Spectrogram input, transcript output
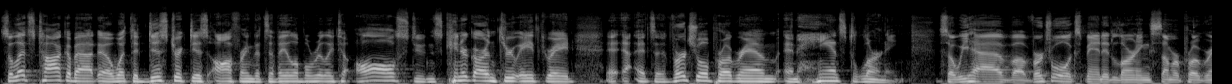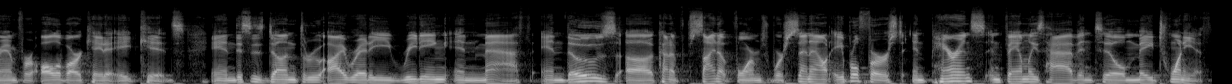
So let's talk about uh, what the district is offering that's available really to all students, kindergarten through eighth grade. It's a virtual program, enhanced learning. So we have a virtual expanded learning summer program for all of our K to 8 kids. And this is done through iReady reading and math. And those uh, kind of sign up forms were sent out April 1st, and parents and families have until May 20th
